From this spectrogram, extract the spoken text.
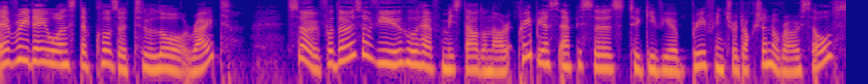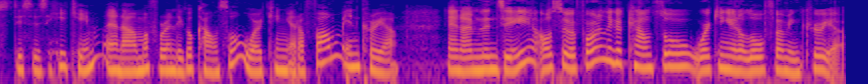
Every day one step closer to law, right? So, for those of you who have missed out on our previous episodes, to give you a brief introduction of ourselves, this is Hee Kim, and I'm a foreign legal counsel working at a firm in Korea. And I'm Lindsay, also a foreign legal counsel working at a law firm in Korea.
